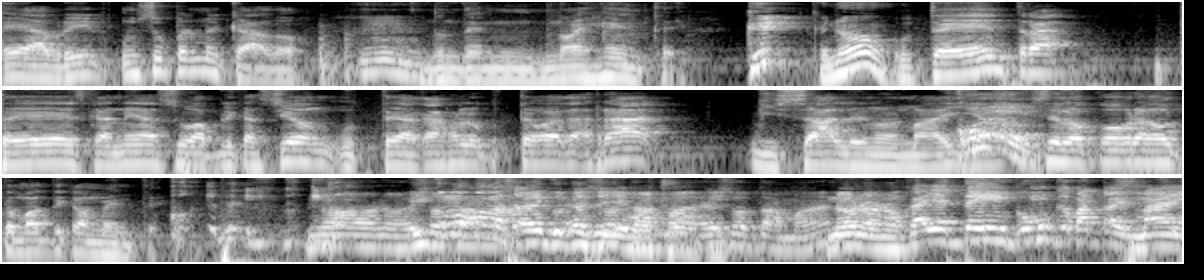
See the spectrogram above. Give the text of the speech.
eh, abrir un supermercado donde no hay gente. Que no. Usted entra, usted escanea su aplicación, usted agarra lo que usted va a agarrar, y sale normal y, ya, y se lo cobran automáticamente. No, no, ¿Y cómo van a saber que usted se llevó Chucky? Eso está mal. No, no, no, cállate. ¿Cómo que va a traer más?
